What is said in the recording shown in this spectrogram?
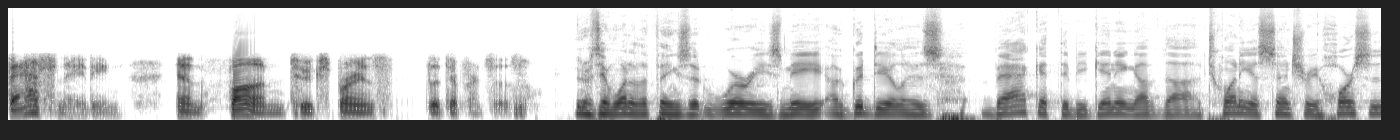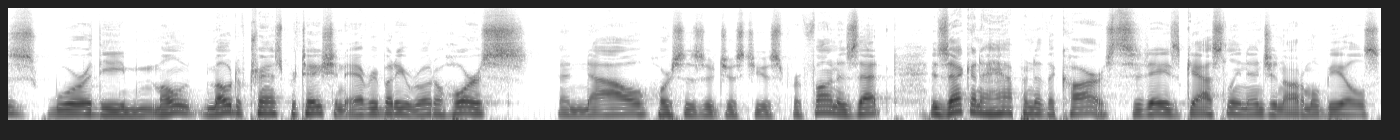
fascinating and fun to experience the differences you know, Tim, one of the things that worries me a good deal is back at the beginning of the 20th century, horses were the mo- mode of transportation. Everybody rode a horse, and now horses are just used for fun. Is that is that going to happen to the cars? Today's gasoline engine automobiles,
